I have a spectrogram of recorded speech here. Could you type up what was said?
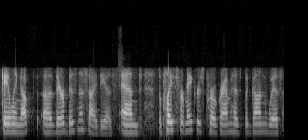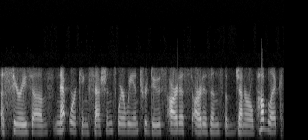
scaling up uh, their business ideas. And the Place for Makers program has begun with a series of networking sessions where we introduce artists, artisans, the general public,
